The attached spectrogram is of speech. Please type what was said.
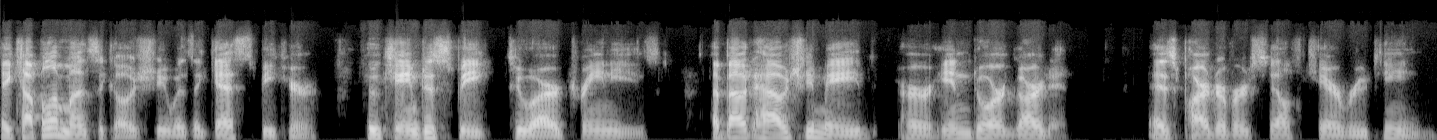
A couple of months ago, she was a guest speaker who came to speak to our trainees about how she made her indoor garden as part of her self care routine.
